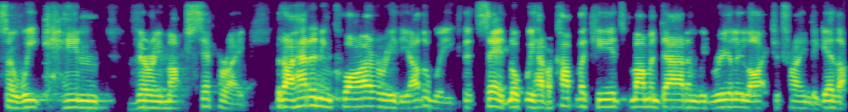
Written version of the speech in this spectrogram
So we can very much separate. But I had an inquiry the other week that said, look, we have a couple of kids, mum and dad, and we'd really like to train together.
